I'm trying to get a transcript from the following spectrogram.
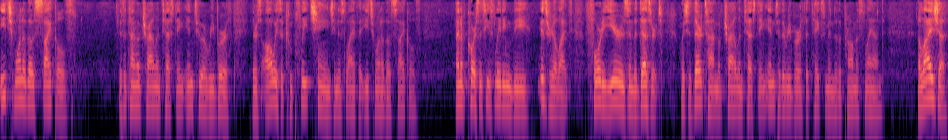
Each one of those cycles is a time of trial and testing into a rebirth. There's always a complete change in his life at each one of those cycles. And of course, as he's leading the Israelites 40 years in the desert, which is their time of trial and testing, into the rebirth that takes them into the promised land. Elijah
